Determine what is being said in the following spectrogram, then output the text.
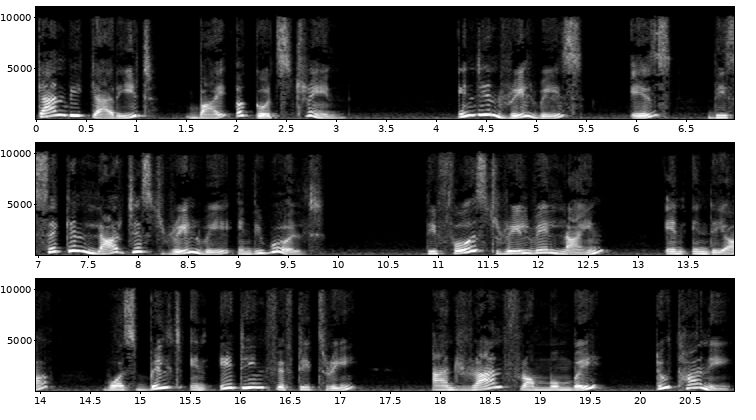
can be carried by a goods train. Indian Railways is the second largest railway in the world. The first railway line in India was built in 1853 and ran from Mumbai to Thane.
